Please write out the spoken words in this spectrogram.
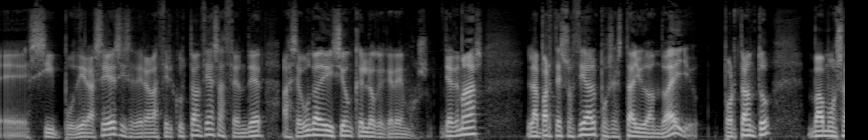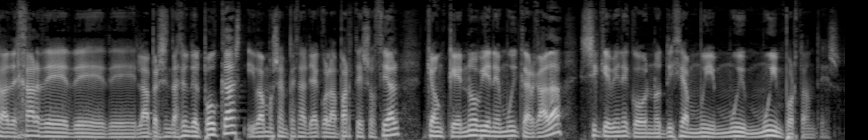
eh, si pudiera ser, si se dieran las circunstancias, ascender a segunda división, que es lo que queremos. Y además, la parte social pues está ayudando a ello. Por tanto, vamos a dejar de, la presentación del podcast y vamos a empezar ya con la parte social, que aunque no viene muy cargada, sí que viene con noticias muy, muy, muy importantes.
